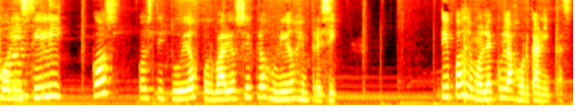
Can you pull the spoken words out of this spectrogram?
policílicos constituidos por varios ciclos unidos entre sí. Tipos de moléculas orgánicas.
